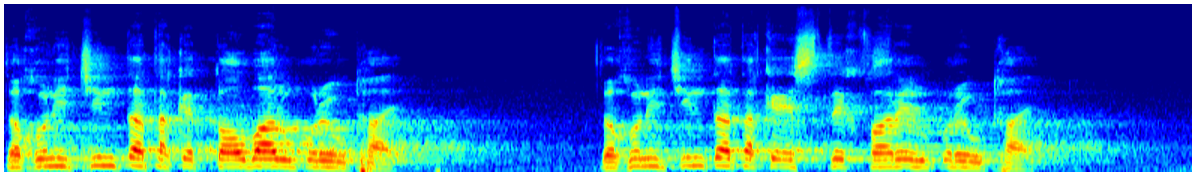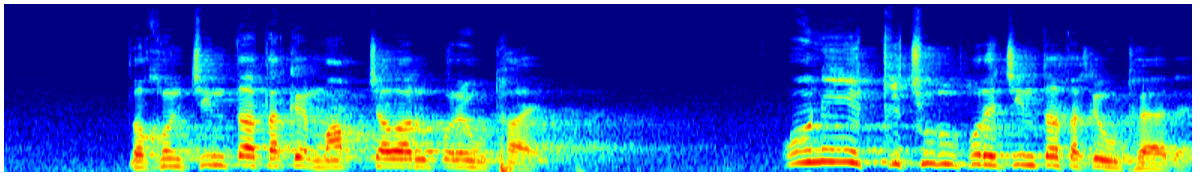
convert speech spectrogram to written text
তখনই চিন্তা তাকে তবার উপরে উঠায়। তখনই চিন্তা তাকে ইস্তেকফারের উপরে উঠায়। তখন চিন্তা তাকে মাপ চাওয়ার উপরে উঠায়। অনেক কিছুর উপরে চিন্তা তাকে উঠায় দেয়।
